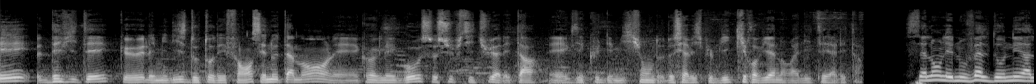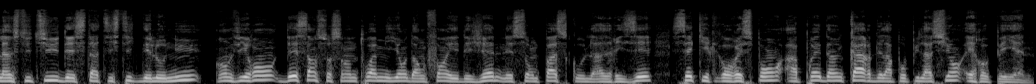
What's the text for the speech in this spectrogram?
et d'éviter que les milices d'autodéfense, et notamment les collègues se substituent à l'État et exécutent des missions de, de service public qui reviennent en réalité à l'État. Selon les nouvelles données à l'Institut des statistiques de l'ONU, environ 263 millions d'enfants et de jeunes ne sont pas scolarisés, ce qui correspond à près d'un quart de la population européenne.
